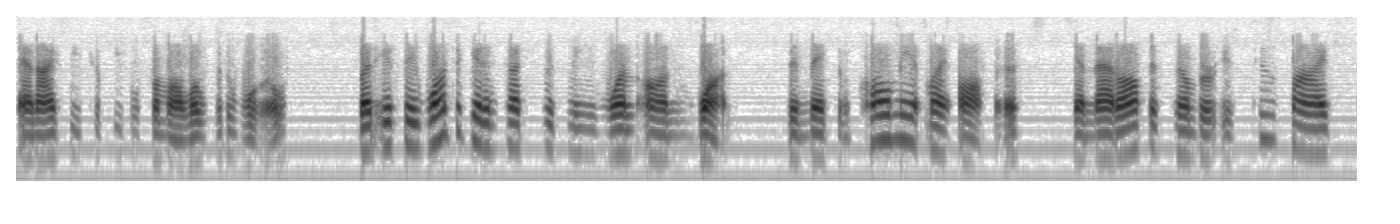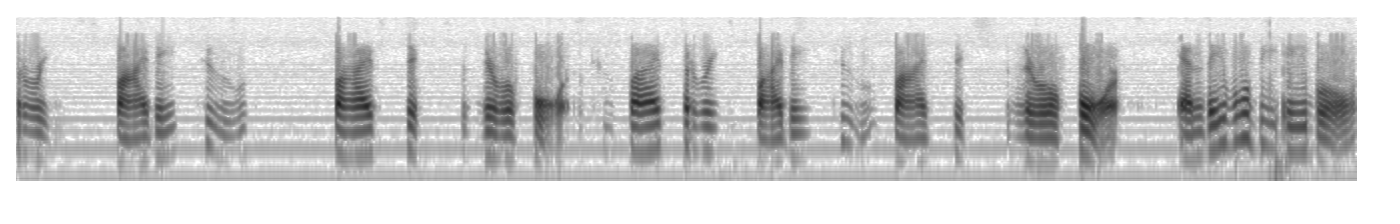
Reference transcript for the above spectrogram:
and I feature people from all over the world. But if they want to get in touch with me one on one, then they can call me at my office, and that office number is 253 582 5604. 253 582 5604. And they will be able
